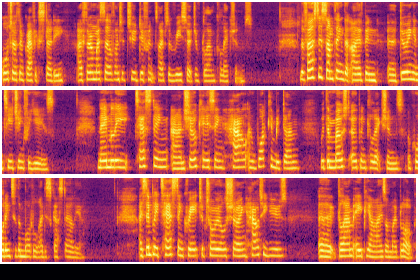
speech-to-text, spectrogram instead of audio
autoethnographic study, I've thrown myself onto two different types of research of GLAM collections. The first is something that I have been uh, doing and teaching for years, namely testing and showcasing how and what can be done with the most open collections according to the model I discussed earlier. I simply test and create tutorials showing how to use uh, GLAM APIs on my blog.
